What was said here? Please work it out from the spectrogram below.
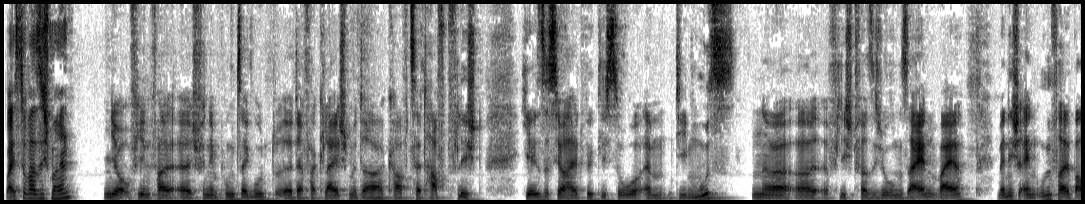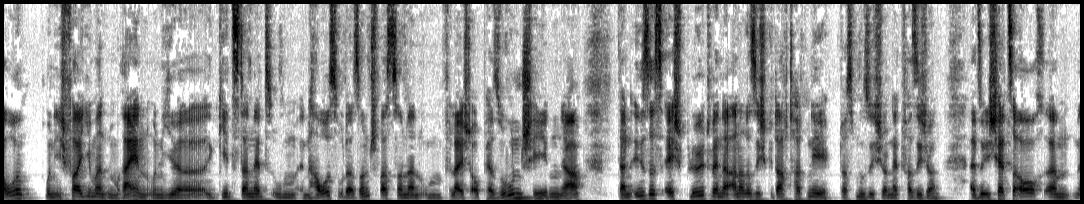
Weißt du, was ich meine? Ja, auf jeden Fall. Äh, ich finde den Punkt sehr gut, äh, der Vergleich mit der Kfz-Haftpflicht. Hier ist es ja halt wirklich so, ähm, die muss eine äh, Pflichtversicherung sein, weil wenn ich einen Unfall baue und ich fahre jemandem rein und hier geht's dann nicht um ein Haus oder sonst was, sondern um vielleicht auch Personenschäden, ja, dann ist es echt blöd, wenn der andere sich gedacht hat, nee, das muss ich ja nicht versichern. Also ich schätze auch, ähm,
